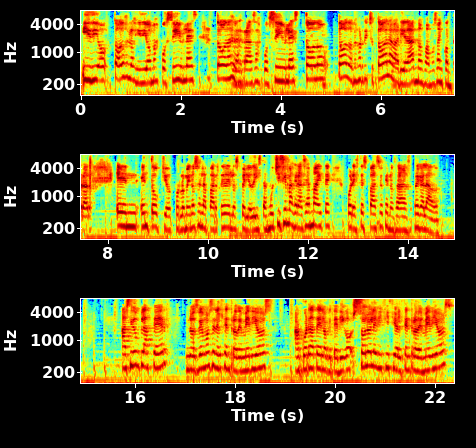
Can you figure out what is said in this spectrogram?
dio todos los idiomas posibles, todas las razas posibles, todo, todo, mejor dicho, toda la variedad nos vamos a encontrar en, en Tokio, por lo menos en la parte de los periodistas. Muchísimas gracias, Maite, por este espacio que nos has regalado. Ha sido un placer. Nos vemos en el centro de medios. Acuérdate de lo que te digo. Solo el edificio del centro de medios,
